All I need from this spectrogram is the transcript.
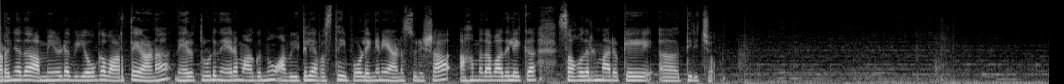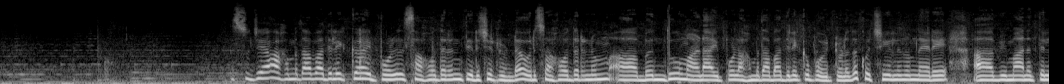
അറിഞ്ഞത് അമ്മയുടെ വിയോഗ വാർത്തയാണ്. നേരത്തോട് നേരമാകുന്നു. ആ വീട്ടിലെ അവസ്ഥ ഇപ്പോൾ എങ്ങനെയാണ്? സുനിഷ അഹമ്മദാബാദിലേക്ക് സഹോദരന്മാരൊക്കെ തിരിച്ചു? സുജയ അഹമ്മദാബാദിലേക്ക് ഇപ്പോൾ സഹോദരൻ തിരിച്ചിട്ടുണ്ട്. ഒരു സഹോദരനും ബന്ധുവുമാണ് ഇപ്പോൾ അഹമ്മദാബാദിലേക്ക് പോയിട്ടുള്ളത്. കൊച്ചിയിൽ നിന്നും നേരെ വിമാനത്തിൽ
